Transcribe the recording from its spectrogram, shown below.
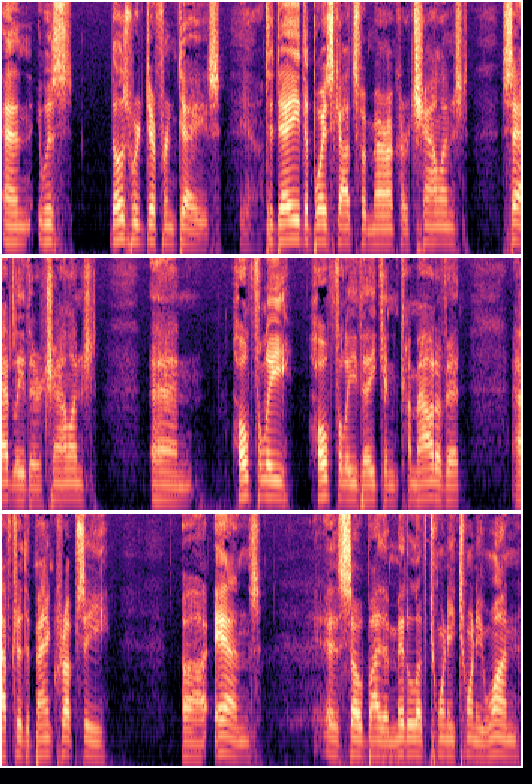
And it was those were different days. Yeah. Today the Boy Scouts of America are challenged. Sadly they're challenged and hopefully hopefully they can come out of it after the bankruptcy uh, ends. So by the middle of 2021,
